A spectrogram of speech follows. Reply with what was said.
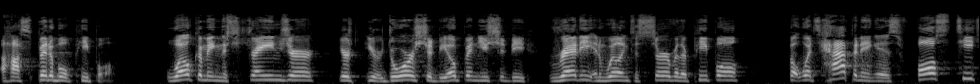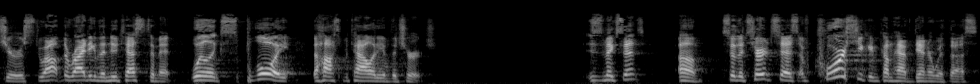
a hospitable people, welcoming the stranger. Your, your doors should be open. You should be ready and willing to serve other people. But what's happening is false teachers throughout the writing of the New Testament will exploit the hospitality of the church. Does this make sense? Um, so the church says, of course you can come have dinner with us.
